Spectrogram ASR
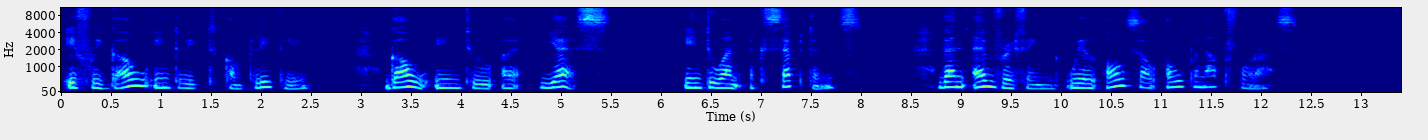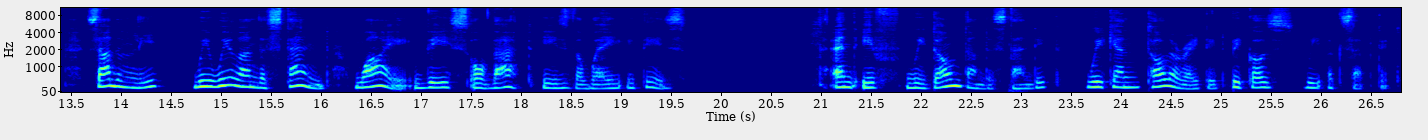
If we go into it completely, go into a yes, into an acceptance, then everything will also open up for us. Suddenly, we will understand why this or that is the way it is. And if we don't understand it, we can tolerate it because we accept it.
